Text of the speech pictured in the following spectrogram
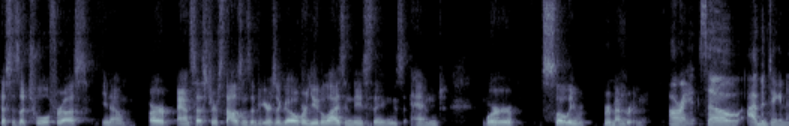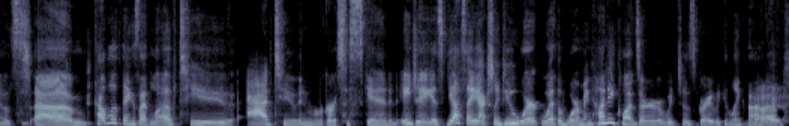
this is a tool for us you know our ancestors thousands of years ago were utilizing these things and we're slowly remembering. All right, so I've been taking notes. A um, couple of things I'd love to add to in regards to skin and aging is yes, I actually do work with a warming honey cleanser, which is great. We can link that nice. up.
